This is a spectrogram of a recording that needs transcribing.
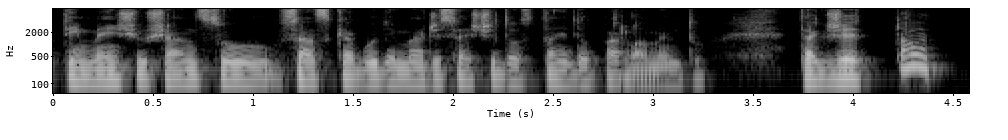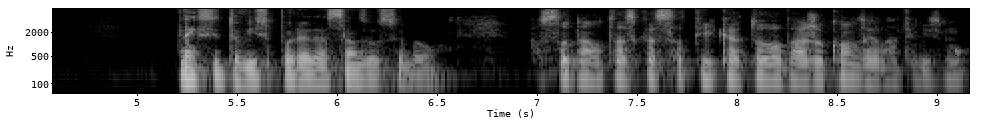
tým menšiu šancu Saska bude mať, že sa ešte dostane do parlamentu. Takže to, nech si to vysporiada sám so sebou. Posledná otázka sa týka toho vášho konzervativizmu.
